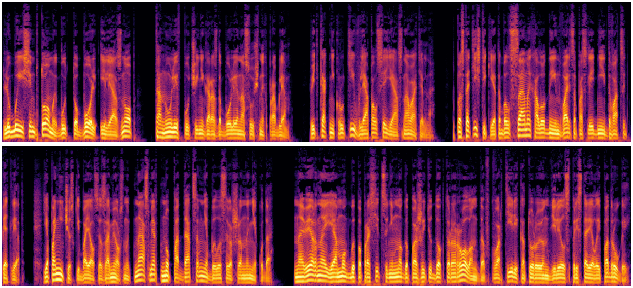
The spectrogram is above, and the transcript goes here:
Любые симптомы, будь то боль или озноб, тонули в пучине гораздо более насущных проблем. Ведь как ни крути, вляпался я основательно. По статистике, это был самый холодный январь за последние 25 лет. Я панически боялся замерзнуть насмерть, но податься мне было совершенно некуда. Наверное, я мог бы попроситься немного пожить у доктора Роланда в квартире, которую он делил с престарелой подругой,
